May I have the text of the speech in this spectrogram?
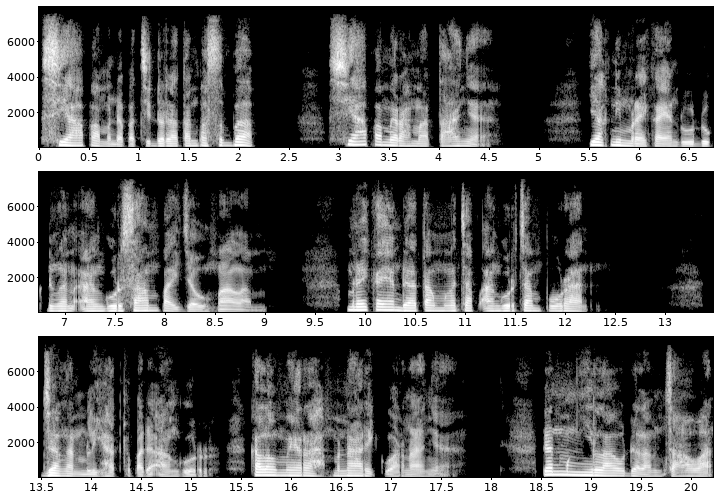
Siapa mendapat cedera tanpa sebab? Siapa merah matanya? Yakni mereka yang duduk dengan anggur sampai jauh malam. Mereka yang datang mengecap anggur campuran Jangan melihat kepada anggur, kalau merah menarik warnanya, dan mengilau dalam cawan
